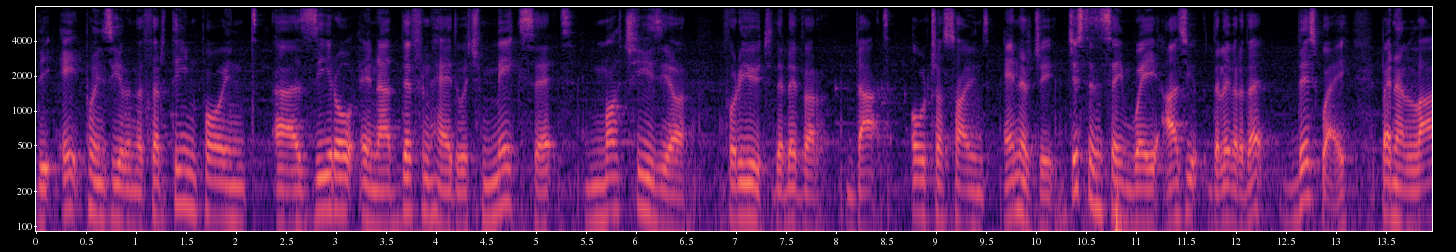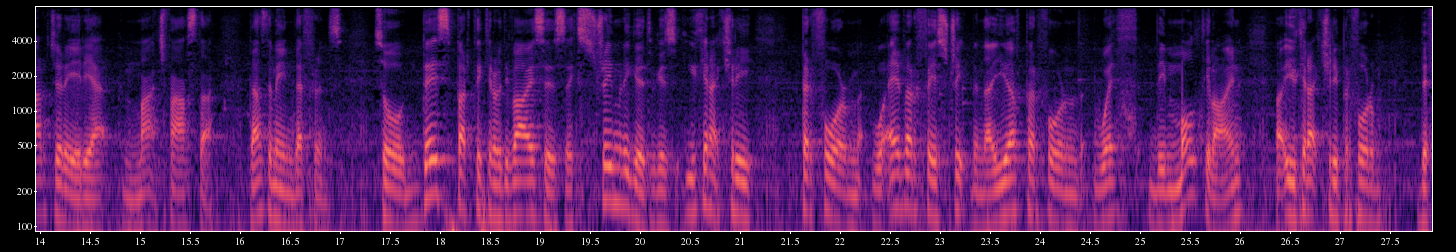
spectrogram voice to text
the 8.0 and the 13.0 uh, in a different head, which makes it much easier for you to deliver that ultrasound energy just in the same way as you delivered it this way, but in a larger area much faster. That's the main difference. So this particular device is extremely good because you can actually perform whatever face treatment that you have performed with the multi-line, but you can actually perform the,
